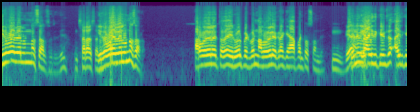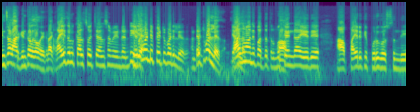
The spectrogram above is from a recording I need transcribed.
ఇరవై వేలు ఉన్నా సార్ సార్ ఇది. సరాసరి. ఇరవై వేలు ఉన్నా సార్. అరవై వేలు అవుతుందా ఇరవై వేలు పెట్టుబడి నలభై వేలు ఎకరాకి యాప్ అంటే వస్తుంది. ఐదు క్వింటల్ ఐదు క్వింటాలు ఆరు క్వింటాలు కావు ఎకరాకి. రైతులు కలిసి వచ్చే అంశం ఏంటంటే. ఎటువంటి పెట్టుబడి లేదు. అంటే పెట్టుబడి లేదు. యాజమాన్య పద్ధతులు ముఖ్యంగా ఏది ఆ పైరుకి పురుగు వస్తుంది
